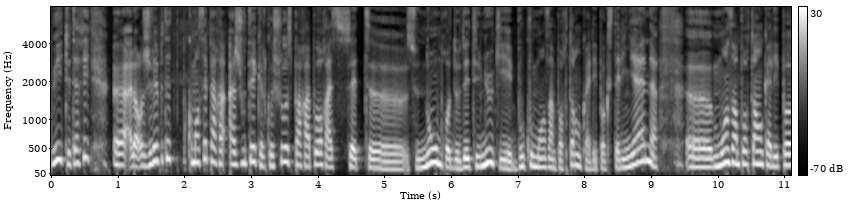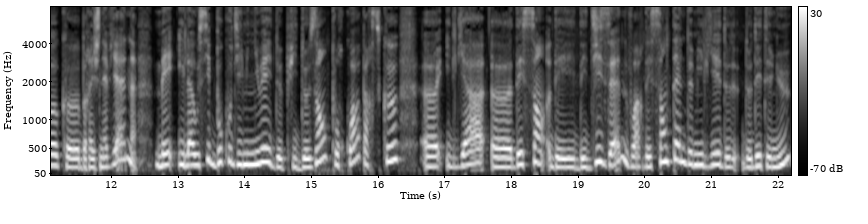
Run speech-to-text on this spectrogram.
Oui, tout à fait. Euh, alors, je vais peut-être commencer par ajouter quelque chose par rapport à cette, euh, ce nombre de détenus qui est beaucoup moins important qu'à l'époque stalinienne, euh, moins important qu'à l'époque euh, brejnevienne, mais il a aussi beaucoup diminué depuis deux ans. Pourquoi? Parce que euh, il y a des, cent, des, des, dizaines, voire des centaines de milliers de, de détenus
